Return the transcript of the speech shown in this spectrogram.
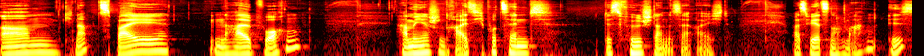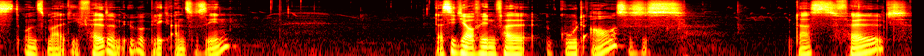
ähm, knapp zweieinhalb Wochen haben wir hier schon 30 Prozent des Füllstandes erreicht. Was wir jetzt noch machen, ist uns mal die Felder im Überblick anzusehen. Das sieht ja auf jeden Fall gut aus. Es ist das Feld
